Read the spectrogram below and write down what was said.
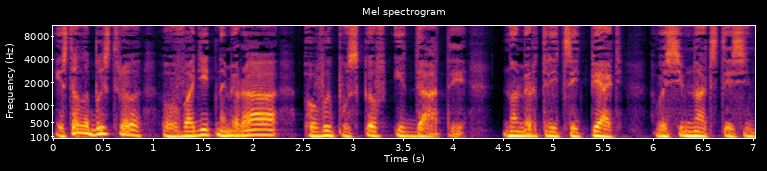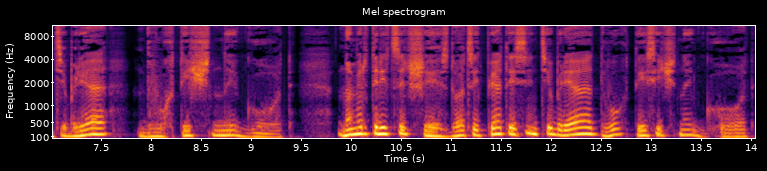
и стала быстро вводить номера выпусков и даты. Номер 35 18 сентября 2000 год. Номер 36, 25 сентября 2000 год.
